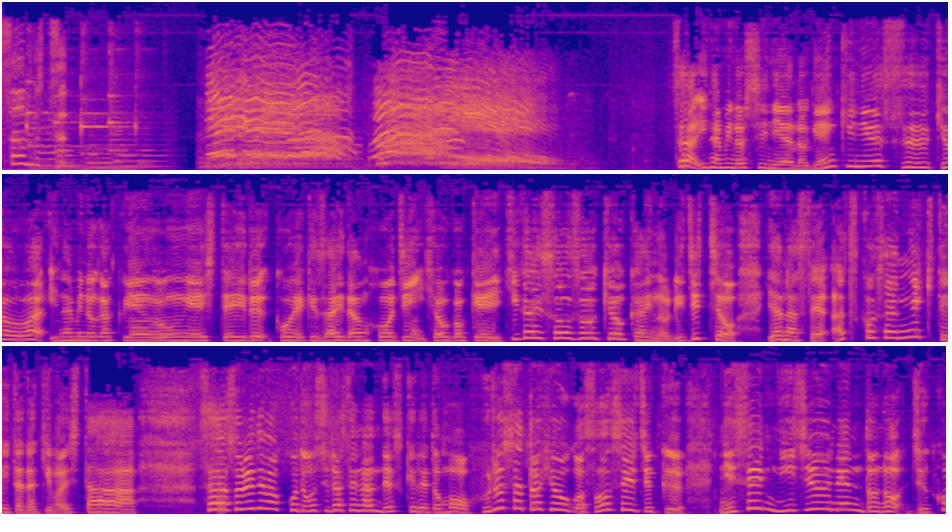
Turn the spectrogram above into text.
産物さあ、稲美野シニアの元気ニュース。今日は稲美野学園を運営している公益財団法人兵庫県生きがい創造協会の理事長、柳瀬敦子さんに来ていただきました。さあ、それではここでお知らせなんですけれども、ふるさと兵庫創生塾2020年度の受講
